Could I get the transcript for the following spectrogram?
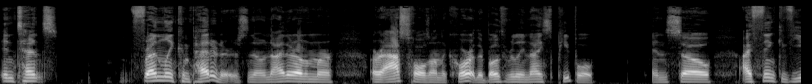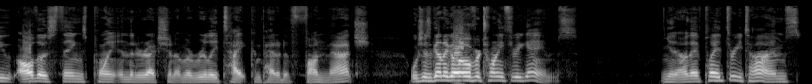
intense, friendly competitors. You know, neither of them are are assholes on the court. They're both really nice people. And so I think if you all those things point in the direction of a really tight, competitive, fun match, which is going to go over 23 games. You know, they've played three times.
